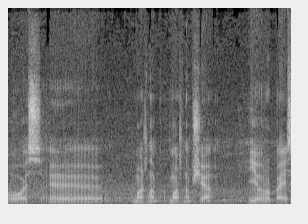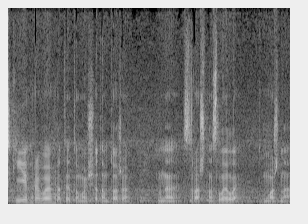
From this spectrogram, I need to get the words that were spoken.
Ось. Е, можна, можна б ще і європейські ігри виграти, тому що там теж мене страшно злили, то можна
